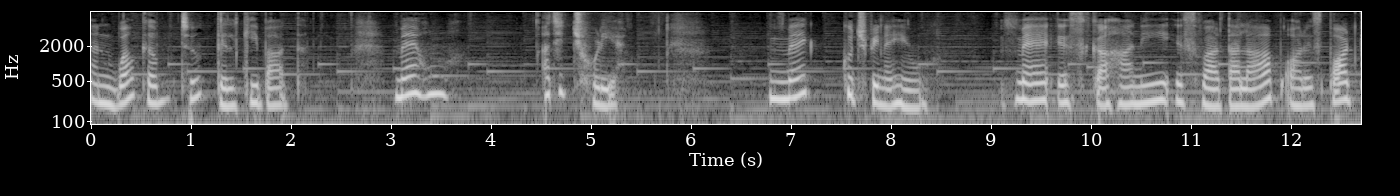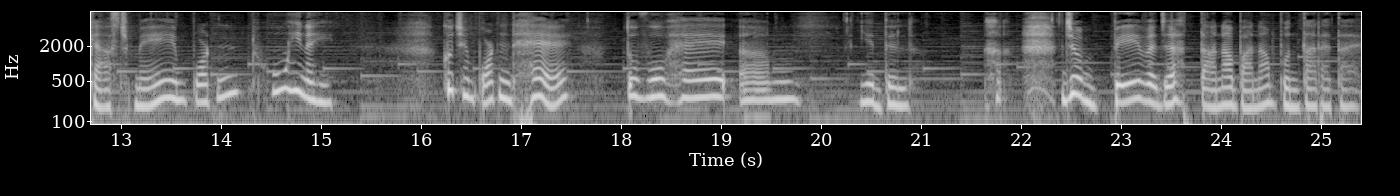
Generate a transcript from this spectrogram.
एंड वेलकम टू दिल की बात मैं हूँ अच्छी छोड़िए। मैं कुछ भी नहीं हूँ। मैं इस कहानी इस वार्तालाप और इस पॉडकास्ट में इम्पोर्टेंट हूँ ही नहीं। कुछ इम्पोर्टेंट है तो वो है um, ये दिल। जो बेवजह ताना बाना बुनता रहता है।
